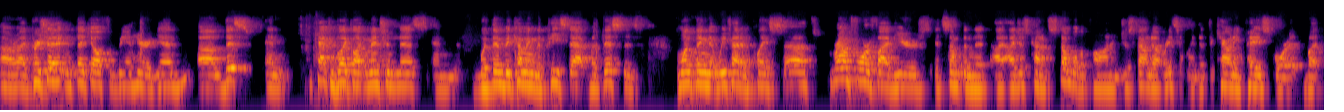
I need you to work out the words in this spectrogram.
All right, appreciate it, and thank you all for being here again. Um, this and Captain Blakelock mentioned this, and with them becoming the PSAP, but this is one thing that we've had in place uh, around four or five years. It's something that I, I, just kind of stumbled upon and just found out recently that the county pays for it. But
